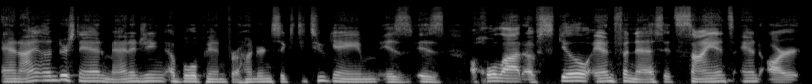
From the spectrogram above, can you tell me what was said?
And I understand managing a bullpen for 162 game is is a whole lot of skill and finesse. It's science and art.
